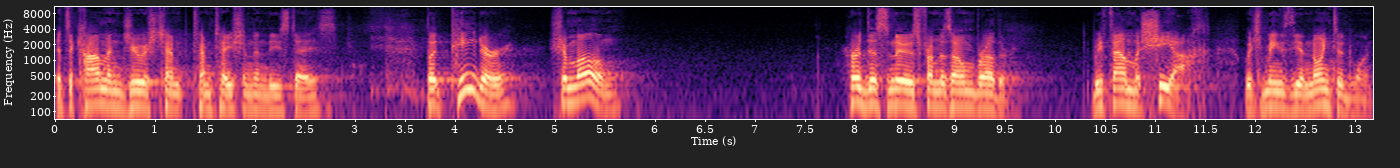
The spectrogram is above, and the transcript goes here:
It's a common Jewish temp- temptation in these days. But Peter, Shimon, heard this news from his own brother. We found Mashiach which means the anointed one.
